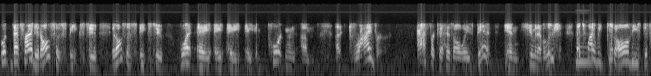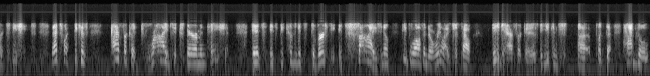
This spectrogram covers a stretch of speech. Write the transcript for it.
Well, that's right. It also speaks to it also speaks to what a a, a, a important um, a driver Africa has always been in human evolution. That's mm-hmm. why we get all these different species. That's why because Africa drives experimentation. It's it's because of its diversity, its size. You know, people often don't realize just how big Africa is, but you can uh, put the habitable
